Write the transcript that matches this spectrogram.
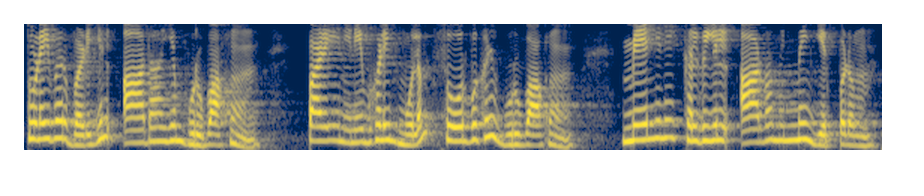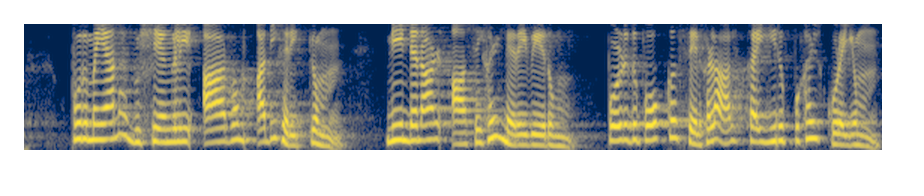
துணைவர் வழியில் ஆதாயம் உருவாகும். பழைய நினைவுகளின் மூலம் சோர்வுகள் உருவாகும். மேல்நிலை கல்வியில் ஆர்வமின்மை ஏற்படும். புதுமையான விஷயங்களில் ஆர்வம் அதிகரிக்கும். நீண்ட நாள் ஆசைகள் நிறைவேறும். பொழுதுபோக்கு செயல்களால் கையிருப்புகள் குறையும்.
